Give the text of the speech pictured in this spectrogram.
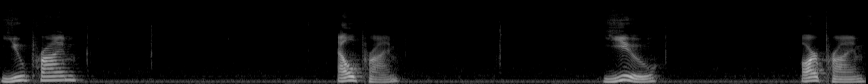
U prime, L prime, U, R prime,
